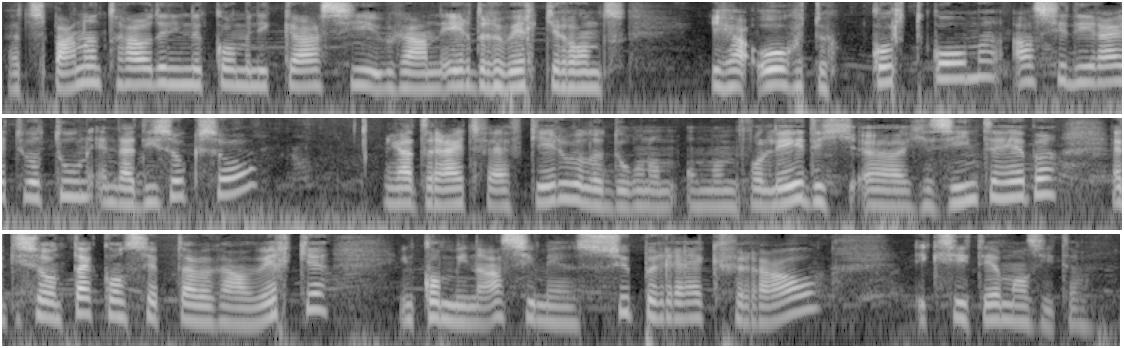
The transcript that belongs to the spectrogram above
het spannend houden in de communicatie. We gaan eerder werken rond je gaat ogen tekort komen als je die ride wilt doen. En dat is ook zo. Je gaat de ride vijf keer willen doen om, om hem volledig uh, gezien te hebben. Het is zo'n concept dat we gaan werken in combinatie met een superrijk verhaal. Ik zie het helemaal zitten.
